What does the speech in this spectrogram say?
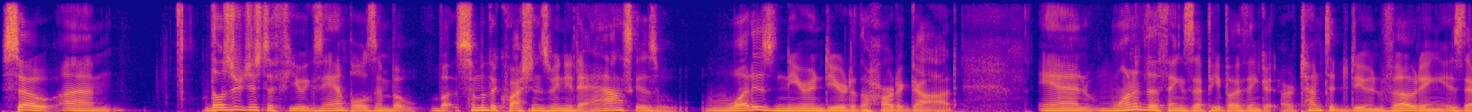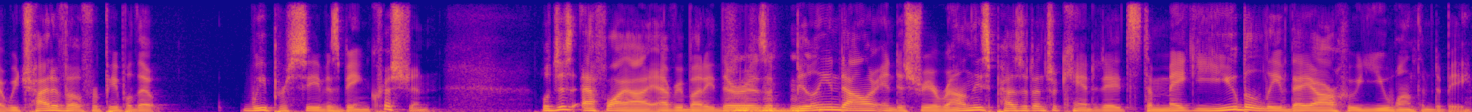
So, um, those are just a few examples, and but but some of the questions we need to ask is what is near and dear to the heart of God. And one of the things that people I think are tempted to do in voting is that we try to vote for people that we perceive as being Christian. Well, just FYI, everybody, there is a billion dollar industry around these presidential candidates to make you believe they are who you want them to be.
